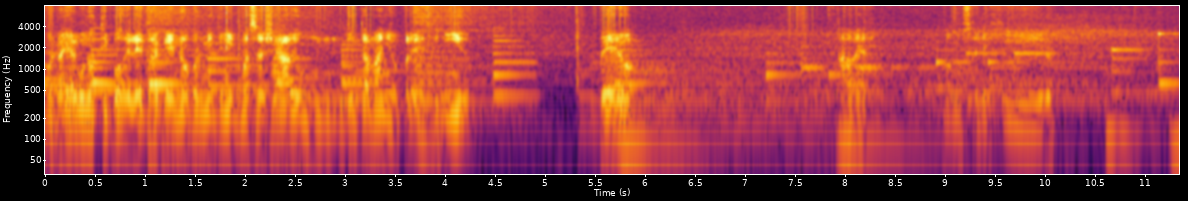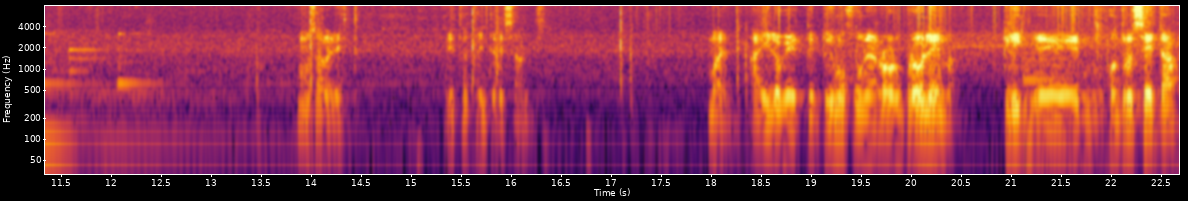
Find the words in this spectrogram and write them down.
Bueno, hay algunos tipos de letra que no permiten ir más allá de un, tamaño predefinido. Pero, a ver, vamos a elegir... Vamos a ver esta. Esta está interesante. Bueno, ahí lo que tuvimos fue un error, un problema. Clic, eh, control Z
